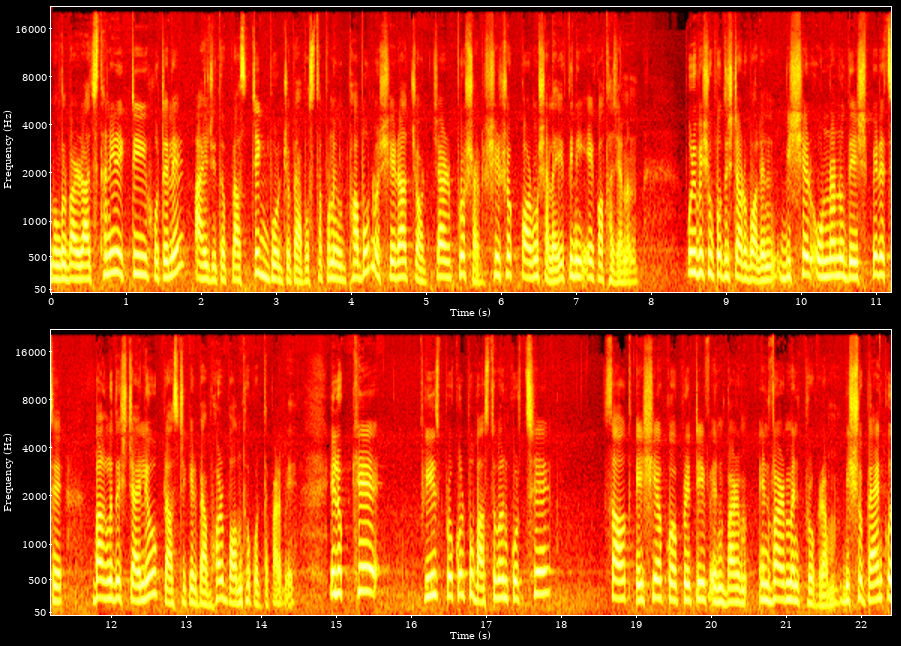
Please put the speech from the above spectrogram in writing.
মঙ্গলবার রাজধানীর একটি হোটেলে আয়োজিত প্লাস্টিক বর্জ্য ব্যবস্থাপনা উদ্ভাবন ও সেরা চর্চার প্রসার শীর্ষক কর্মশালায় তিনি এ কথা জানান। পরিবেশ উপদেষ্টা আরও বলেন, বিশ্বের অন্যান্য দেশ পেরেছে, বাংলাদেশ চাইলেও প্লাস্টিকের ব্যবহার বন্ধ করতে পারবে। এ লক্ষ্যে প্লিজ প্রকল্প বাস্তবায়ন করছে South Asia cooperative environment programme. বিশ্ব ব্যাংক ও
